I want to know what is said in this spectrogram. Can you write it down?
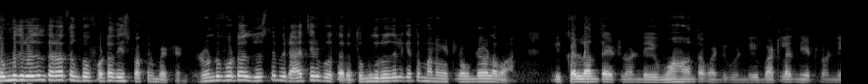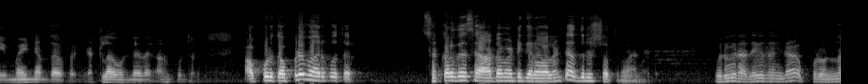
తొమ్మిది రోజుల తర్వాత ఇంకో ఫోటో తీసి పక్కన పెట్టండి. రెండు ఫోటోలు చూస్తే మీరు ఆశ్చర్యపోతారు. తొమ్మిది రోజుల క్రితం మనం ఎట్లా ఉండేవాళ్ళమా? ఈ కళ్ళు అంతా ఎట్లా ఉండి మొహం అంతా పట్టుకుండి బట్టలన్నీ ఎట్లా ఉండి మైండ్ అంతా ఎట్లా ఉండేది అనుకుంటారు. అప్పటికప్పుడే మారిపోతారు. శుక్రదశ ఆటోమేటిక్గా రావాలంటే అదృష్టత్వం అనమాట గురుగారు అదేవిధంగా ఇప్పుడున్న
